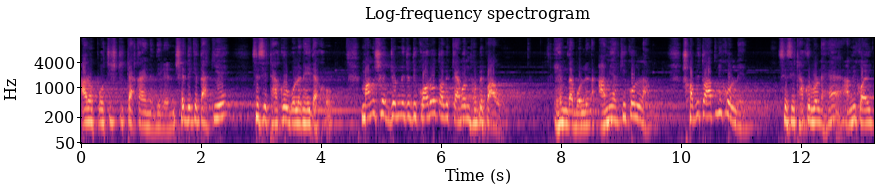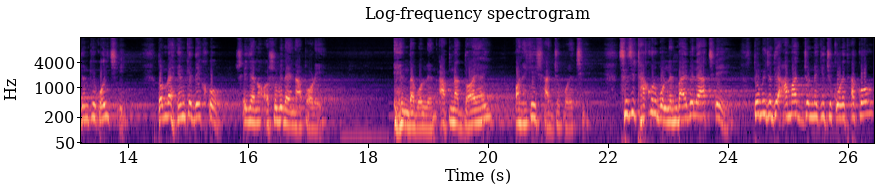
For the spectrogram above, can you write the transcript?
আরও পঁচিশটি টাকা এনে দিলেন। সেদিকে তাকিয়ে শ্রী ঠাকুর বলেন, এই দেখো, মানুষের জন্য যদি করো, তবে কেমনভাবে পাও? হেমদা বললেন, আমি আর কি করলাম? সবই তো আপনি করলেন। শ্রী ঠাকুর বললেন হ্যাঁ আমি কয়েকজনকে কইছি। তোমরা হেমকে দেখো, সে যেন অসুবিধায় না পড়ে। হেমদা বললেন, আপনার দয়াই অনেকেই সাহায্য করেছে। শ্রী ঠাকুর বললেন, বাইবেলে আছে, তুমি যদি আমার জন্য কিছু করে থাকো,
